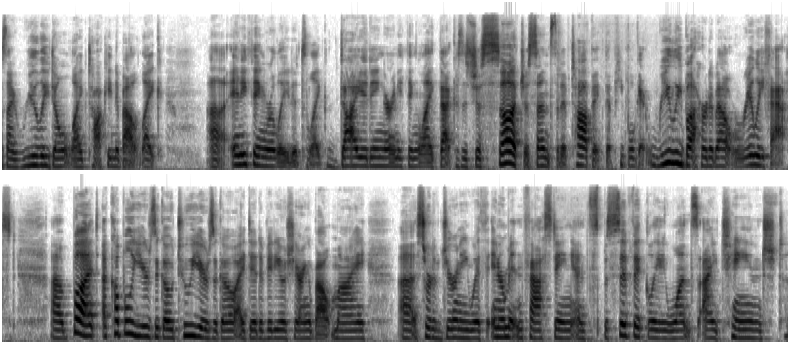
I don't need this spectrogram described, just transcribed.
because I really don't like talking about like uh, anything related to like dieting or anything like that because it's just such a sensitive topic that people get really butthurt about really fast. Uh, but a couple years ago, two years ago, I did a video sharing about my uh, sort of journey with intermittent fasting and specifically once I changed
